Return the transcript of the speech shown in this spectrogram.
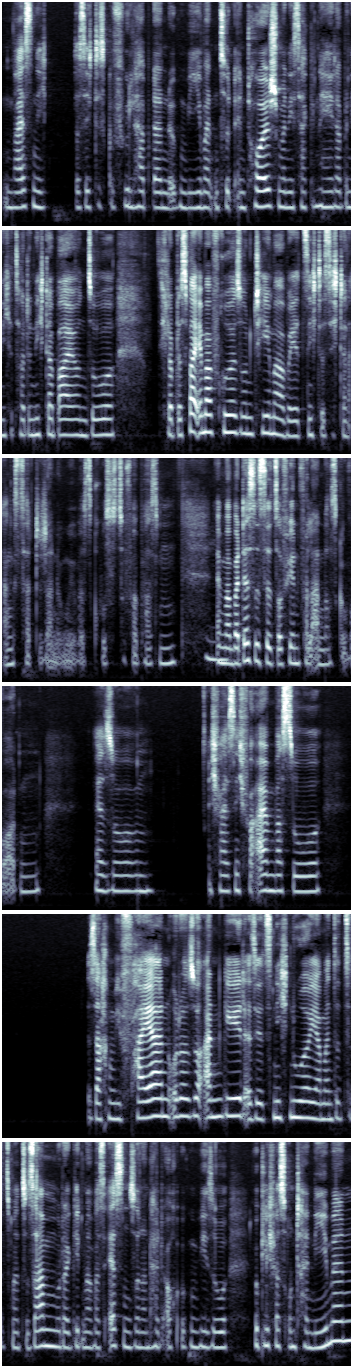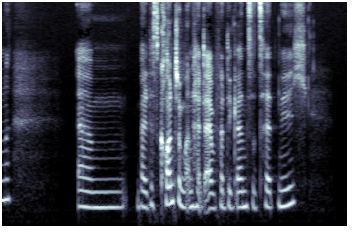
weiß nicht, dass ich das Gefühl habe, dann irgendwie jemanden zu enttäuschen, wenn ich sage, nee, da bin ich jetzt heute nicht dabei und so. Ich glaube, das war immer früher so ein Thema, aber jetzt nicht, dass ich dann Angst hatte, dann irgendwie was Großes zu verpassen. Mhm. Ähm, aber das ist jetzt auf jeden Fall anders geworden. Also, ich weiß nicht, vor allem was so Sachen wie Feiern oder so angeht. Also jetzt nicht nur, ja, man sitzt jetzt mal zusammen oder geht mal was essen, sondern halt auch irgendwie so wirklich was unternehmen. Ähm, weil das konnte man halt einfach die ganze Zeit nicht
